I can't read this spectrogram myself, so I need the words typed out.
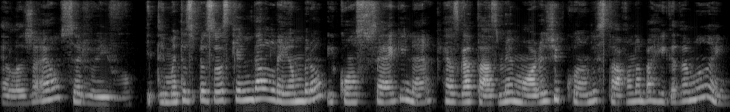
ela já é um ser vivo. E tem muitas pessoas que ainda lembram e conseguem, né, resgatar as memórias de quando estavam na barriga da mãe.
